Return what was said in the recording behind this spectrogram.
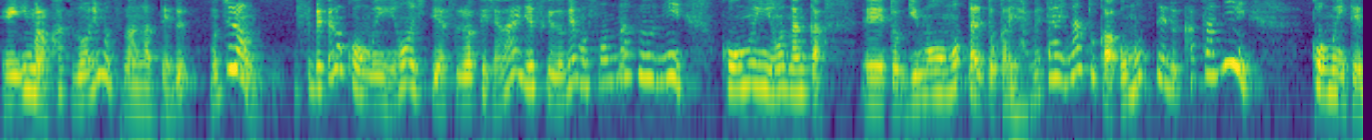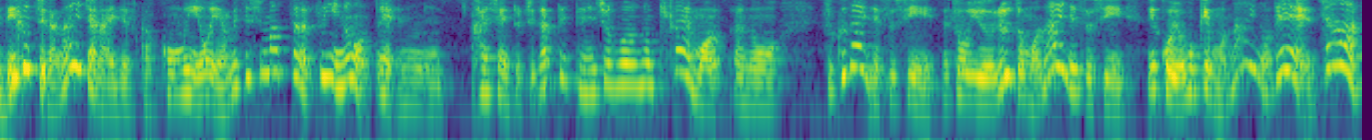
今の活動にもつながっている。もちろん、すべての公務員を否定するわけじゃないですけど、でもそんな風に公務員をなんか、えっ、ー、と、疑問を持ったりとか、辞めたいなとか思ってる方に、公務員って出口がないじゃないですか。公務員を辞めてしまったら次の、ね、会社員と違って転職の機会も、あの、少ないですし、そういうルートもないですし、で、こういう保険もないので、じゃあ、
